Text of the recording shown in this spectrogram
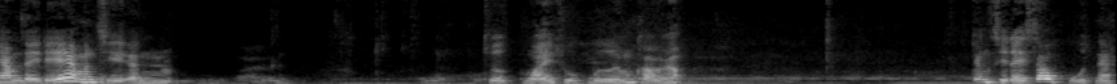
ยามใดเด้ มันสิอันถูกหวยถูกเบื่อของเขาเนาะจังสิได้เศร้าขูดนะ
